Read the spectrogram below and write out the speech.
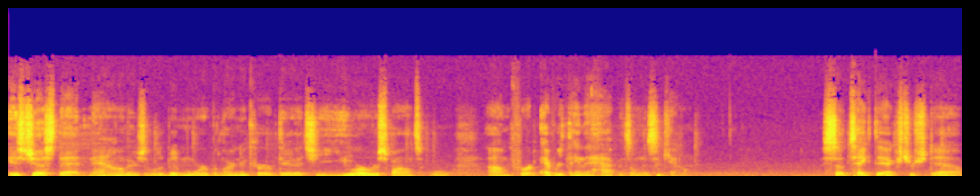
It's just that now there's a little bit more of a learning curve there that you, you are responsible um, for everything that happens on this account. So take the extra step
